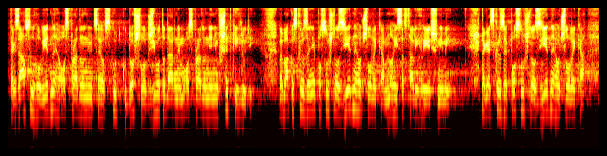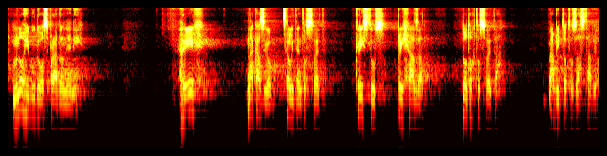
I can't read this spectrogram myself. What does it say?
tak zásluhou jedného ospravedlňujúceho skutku došlo k životodárnemu ospravedlneniu všetkých ľudí. Lebo ako skrze neposlušnosť jedného človeka mnohí sa stali hriešnými, tak aj skrze poslušnosť jedného človeka mnohí budú ospravedlnení. Hriech nakazil celý tento svet. Kristus prichádza do tohto sveta, aby toto zastavil.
